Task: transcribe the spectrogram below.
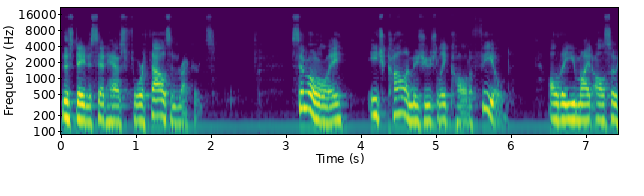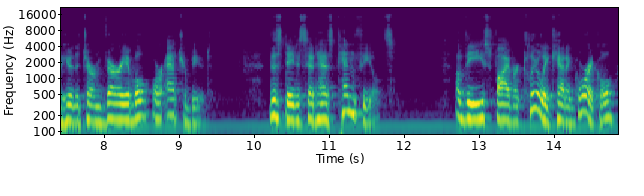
This dataset has 4,000 records. Similarly, each column is usually called a field, although you might also hear the term variable or attribute. This dataset has 10 fields. Of these, 5 are clearly categorical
